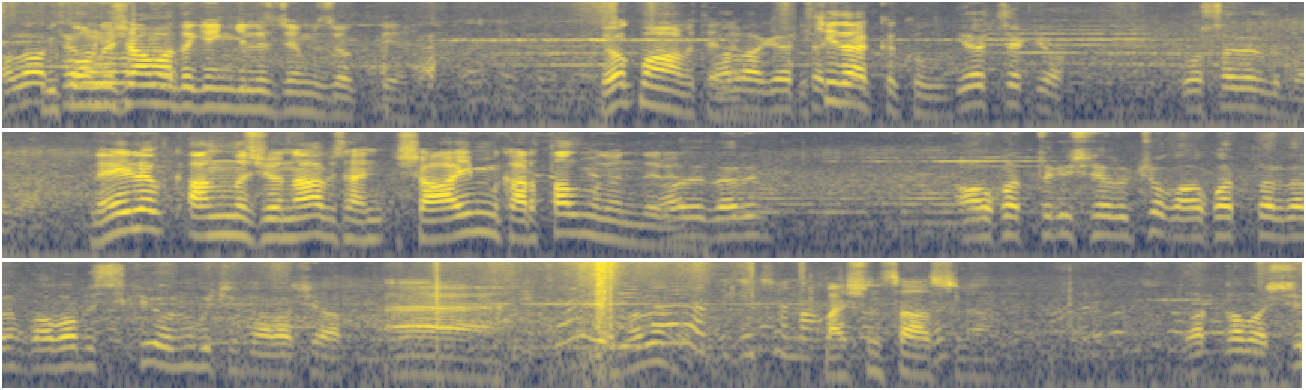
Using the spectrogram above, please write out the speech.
Vallahi Bir telefon konuşamadık İngilizcemiz yok diye. Yok mu Ahmet Ali? Vallahi gerçekten. İki dakika kul. yok. Gerçek yok. Olsa verdim valla. Neyle anlaşıyorsun abi sen? Şahin mi Kartal mı gönderiyorsun? Abi benim avukatlık işlerim çok. Avukatlar benim kafamı sikiyor. Onun için ara yaptım. He, Anladın mı? Başın sağ olsun abi. Dakika başı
